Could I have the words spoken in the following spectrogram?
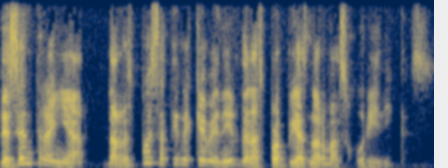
Desentrañar, la respuesta tiene que venir de las propias normas jurídicas.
